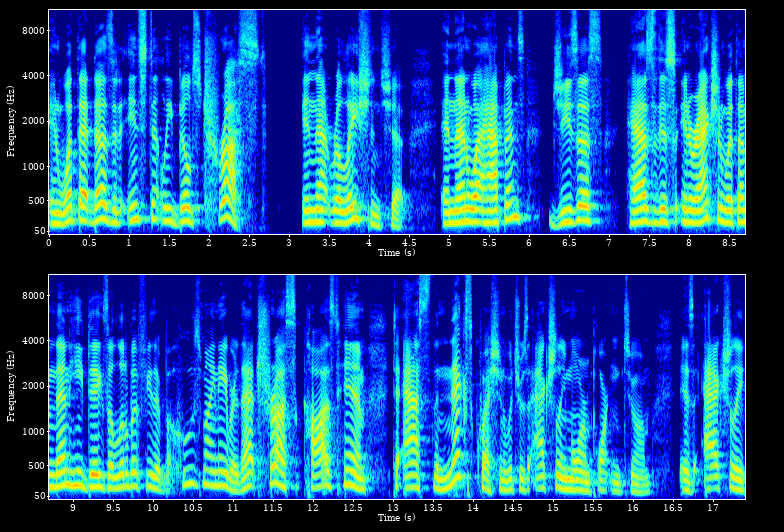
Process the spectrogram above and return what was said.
And what that does, it instantly builds trust in that relationship. And then what happens? Jesus has this interaction with him, then he digs a little bit further. But who's my neighbor? That trust caused him to ask the next question, which was actually more important to him, is actually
